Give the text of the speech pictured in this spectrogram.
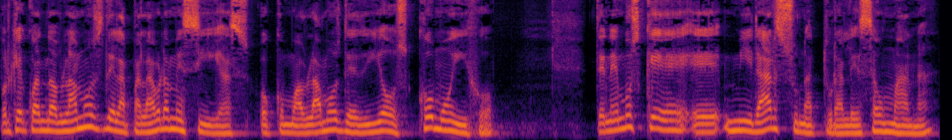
porque cuando hablamos de la palabra Mesías o como hablamos de Dios como hijo, tenemos que eh, mirar su naturaleza humana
